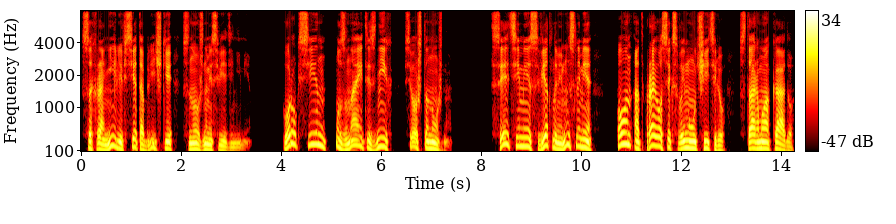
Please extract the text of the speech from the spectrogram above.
сохранили все таблички с нужными сведениями. Уруксин узнает из них все, что нужно. С этими светлыми мыслями он отправился к своему учителю, старому Акаду,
